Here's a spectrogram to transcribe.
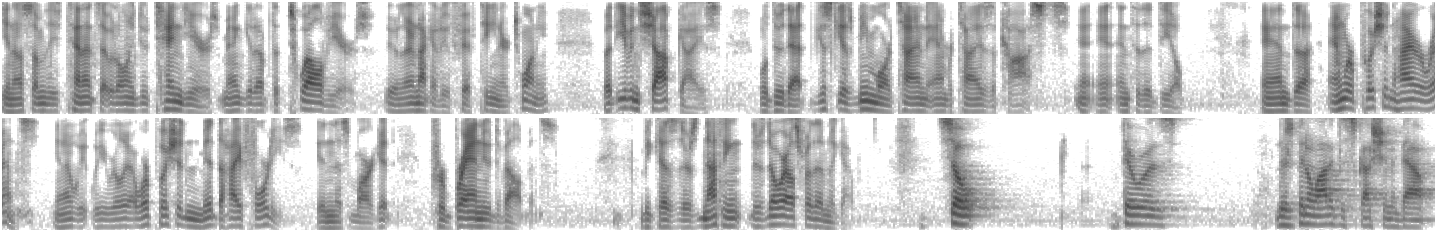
You know, some of these tenants that would only do 10 years, man, get up to 12 years. You know, they're not going to do 15 or 20, but even shop guys will do that. It just gives me more time to amortize the costs in, in, into the deal. And uh, and we're pushing higher rents. You know, we, we really are. We're pushing mid to high 40s in this market for brand new developments because there's nothing, there's nowhere else for them to go. So there was, there's been a lot of discussion about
